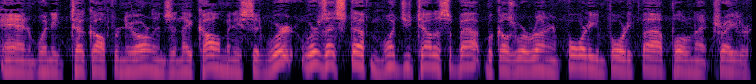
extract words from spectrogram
and when he took off for New Orleans, and they called me and he said, Where, "Where's that stuff? And what'd you tell us about? Because we're running 40 and 45 pulling that trailer."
